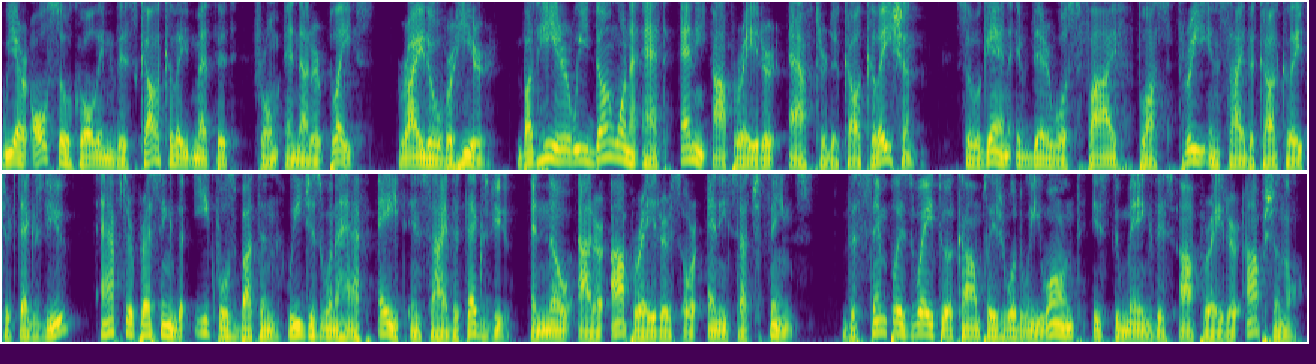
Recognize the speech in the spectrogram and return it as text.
We are also calling this calculate method from another place, right over here. But here we don't want to add any operator after the calculation. So again, if there was 5 plus 3 inside the calculator text view, After pressing the equals button, we just want to have 8 inside the text view and no other operators or any such things. The simplest way to accomplish what we want is to make this operator optional.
